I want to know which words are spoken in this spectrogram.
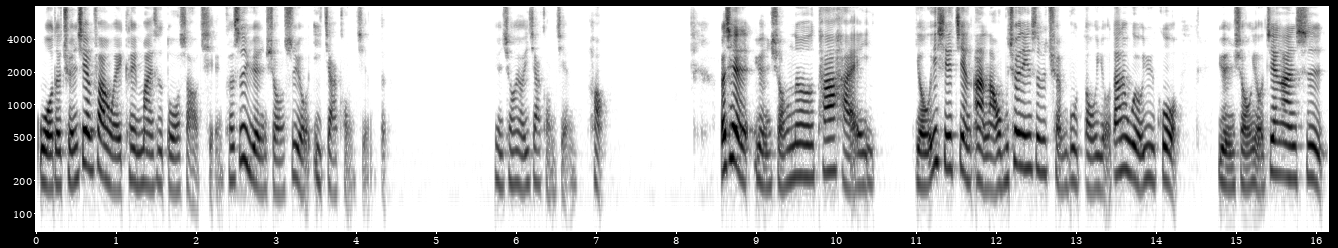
我的权限范围可以卖是多少钱？可是远雄是有溢价空间的，远雄有溢价空间。好，而且远雄呢，它还有一些建案啦，我不确定是不是全部都有，但是我有遇过远雄有建案是，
